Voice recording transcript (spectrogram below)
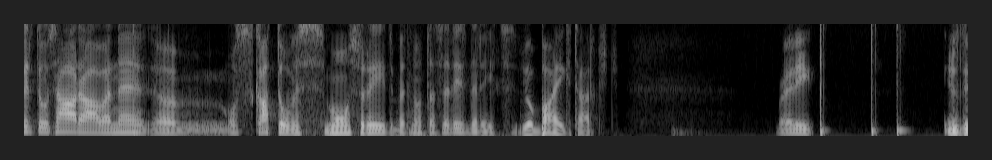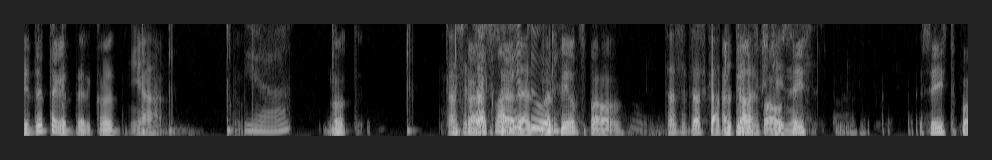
virtuves ārā vai ne um, uz skatuves mūsu rīta, bet nu, tas ir izdarīts, jo baigi tārkšķi. Vai arī jūs dzirdat tagad ar kādu? Jā, Jā, Nu, tas ir tas, es ar pildspalvu. tas, ir tas kā tu pildspalvu tārkšķi. sist- sistu pa,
